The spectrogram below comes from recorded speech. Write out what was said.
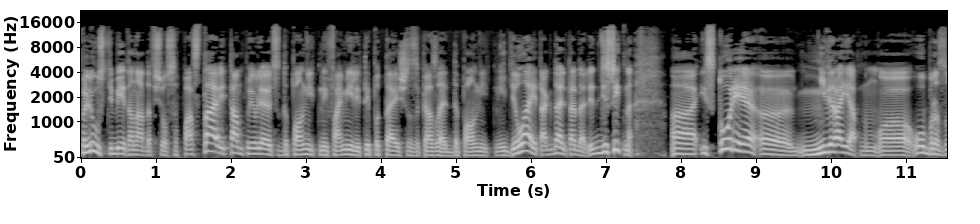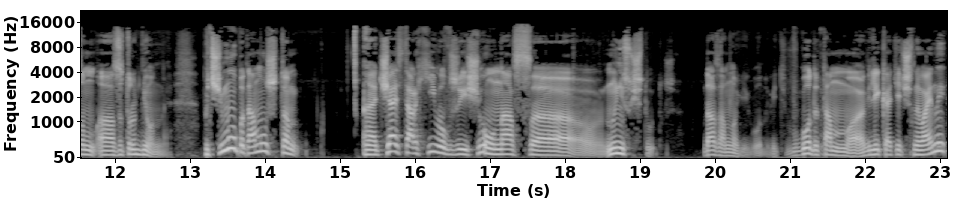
плюс тебе это надо все сопоставить, там появляются дополнительные фамилии, ты пытаешься заказать дополнительные дела и так далее, и так далее. Это действительно э, история невероятным образом затрудненная. Почему? Потому что Э, часть архивов же еще у нас э, ну, не существует уже, да, за многие годы. Ведь в годы там э, Великой Отечественной войны,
